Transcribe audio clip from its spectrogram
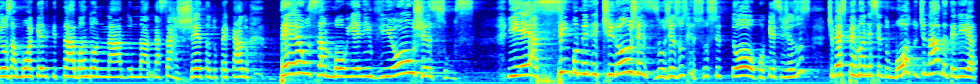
Deus amou aquele que está abandonado na, na sarjeta do pecado. Deus amou e Ele enviou Jesus. E é assim como Ele tirou Jesus, Jesus ressuscitou, porque se Jesus tivesse permanecido morto, de nada teria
